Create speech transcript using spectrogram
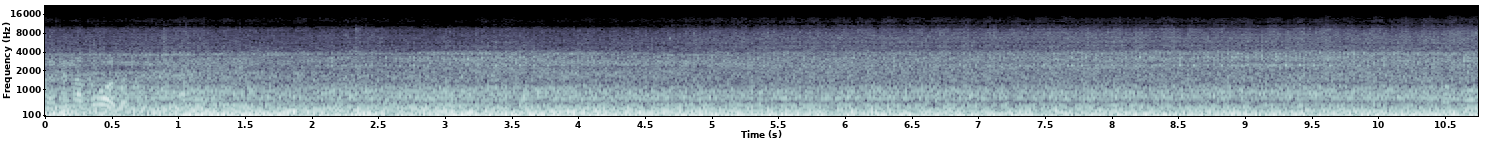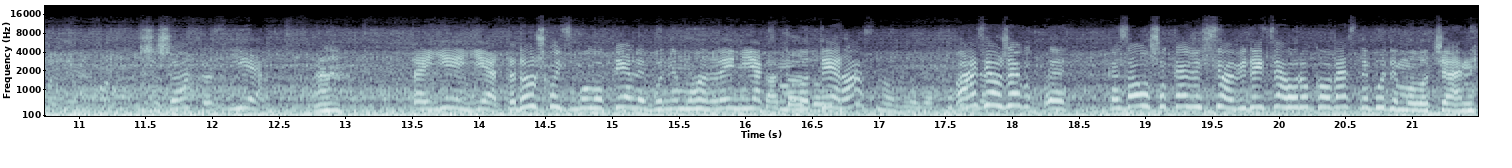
Це не на продаж. Що що? Є. А, Та Та довж хоч змолотили, бо не могли ніяк змолотити. ужасно було. Вася вже е, казав, що каже, все, віддай цього року овес не буде молочений.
